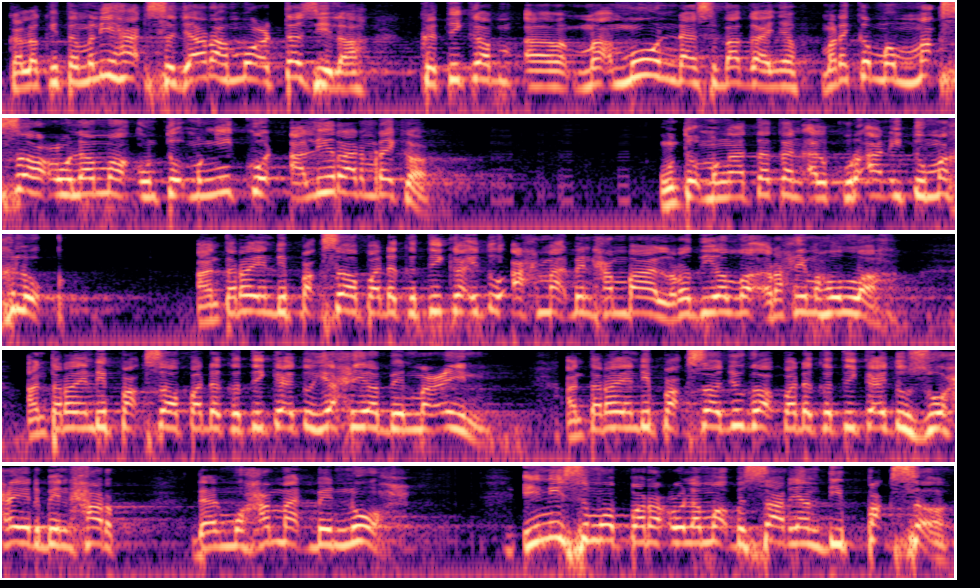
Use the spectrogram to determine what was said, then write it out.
Kalau kita melihat sejarah Mu'tazilah ketika uh, Ma'mun dan sebagainya mereka memaksa ulama untuk mengikut aliran mereka. Untuk mengatakan Al-Quran itu makhluk. Antara yang dipaksa pada ketika itu Ahmad bin Hanbal radhiyallahu rahimahullah. Antara yang dipaksa pada ketika itu Yahya bin Ma'in. Antara yang dipaksa juga pada ketika itu Zuhair bin Harb dan Muhammad bin Nuh. Ini semua para ulama besar yang dipaksa.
